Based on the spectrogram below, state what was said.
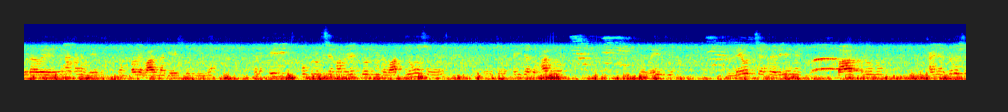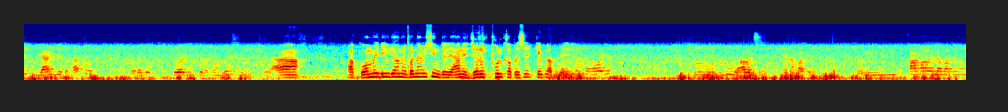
બધા હવે એના કારણે પણ ભલે વાર લાગે એક દોઢ મહિના. અને એ જ પ્રોબ્લેમ છે, મારો એક દોઢ મહિનો વાત જોઉં છું હું. તો થઈ જાય તો સાચો લઈ લઈએ. લેવો જ છે, તો રિયલમી બાર પ્રોનું ફાઇનલ કર્યો છે યાદ જાય તો સાચો બરાબર? આ આ કોમેડી વીડિયો અમે બનાવી છીએ ને ત્યારે આની જરૂર ફૂલ ખપે છે. કેમ કે આ બેકગ્રાઉન્ડનો અવાજ આવે છે એના માટે. કામ આવે એટલા માટે હું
